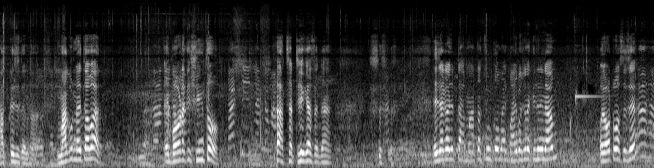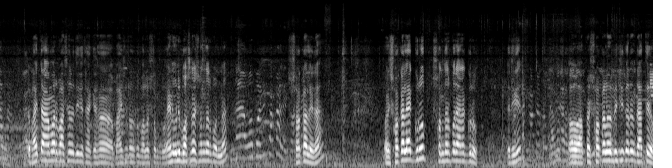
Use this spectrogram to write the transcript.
হাফ কেজি দেন হ্যাঁ। মাগুর নাই তো আবার? এই বড়টা কি শিং তো? আচ্ছা ঠিক আছে না। এই জায়গায় যে মাথা চুল কম এক ভাই বসে না কি জানি নাম? ওই অটো আছে যে? ভাই তো আমার বাসার দিকে থাকে হ্যাঁ। ভাই সাথে আমার ভালো সম্পর্ক। এখন উনি বসে না সন্ধ্যার পর না? সকালে না? মানে সকালে এক গ্রুপ সন্ধ্যার পরে আর এক গ্রুপ এদিকে? ও আপনার সকালেও বিক্রি করেন রাতেও?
